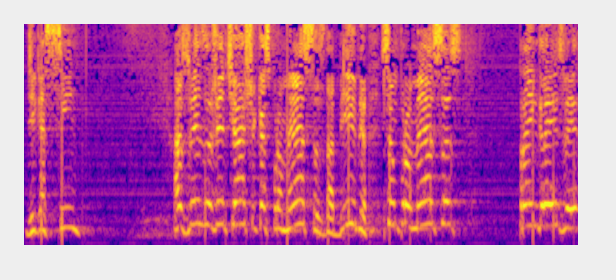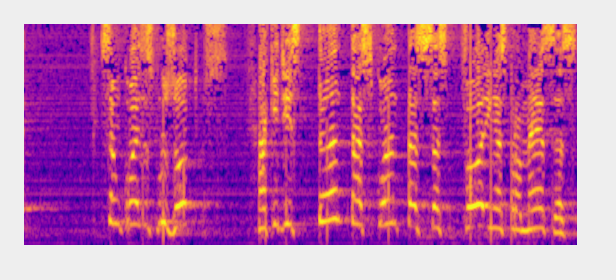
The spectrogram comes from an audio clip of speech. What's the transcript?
Diga sim. Às vezes a gente acha que as promessas da Bíblia são promessas para inglês ver, são coisas para os outros. Aqui diz: tantas quantas forem as promessas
